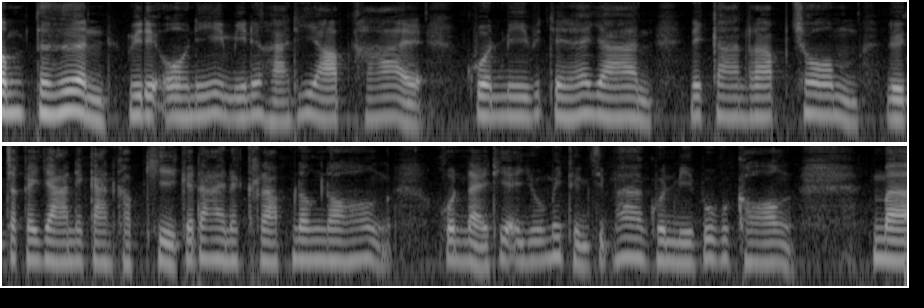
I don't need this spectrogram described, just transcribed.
คำเตือนวิดีโอนี้มีเนื้อหาที่หยาบคาย ควรมีวิจารณญาณในการรับชม หรือจักรยานในการขับขี่ก็ได้นะครับน้องๆ คนไหนที่อายุไม่ถึง 15 ควรมีผู้ปกครอง มา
